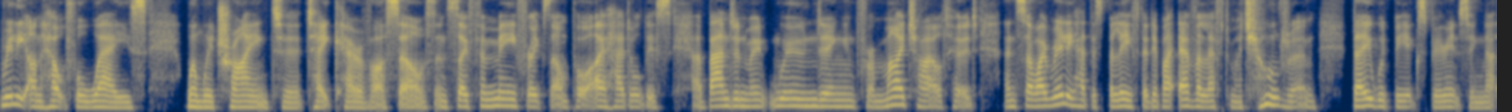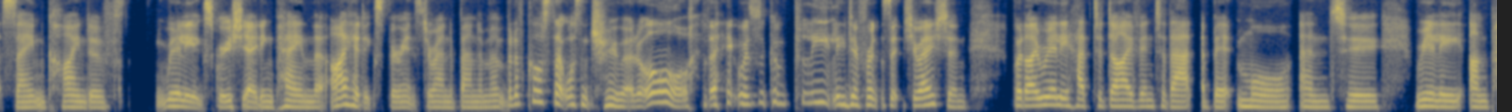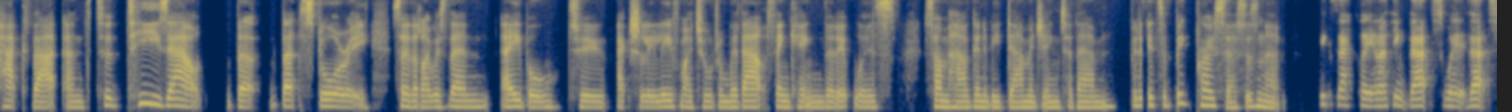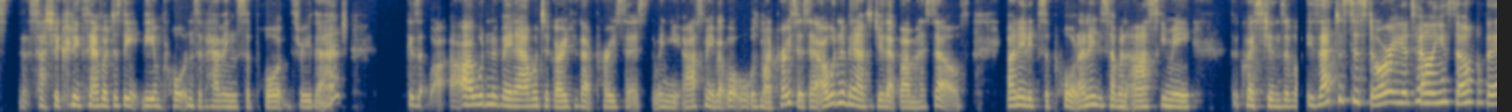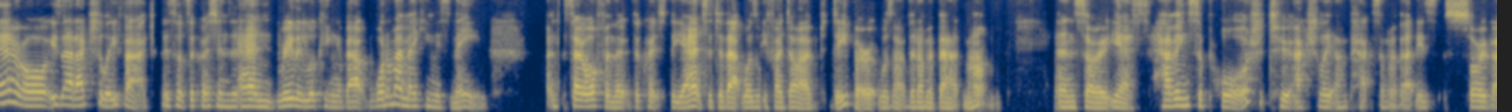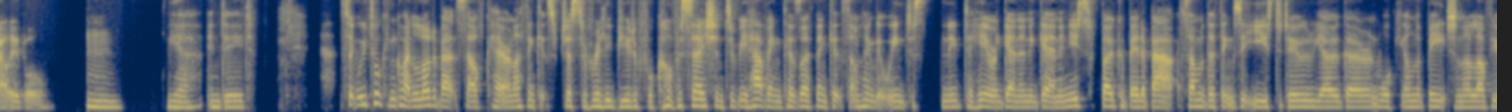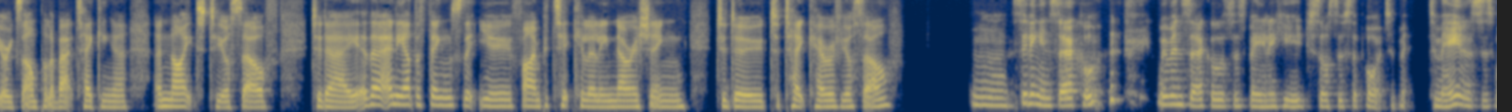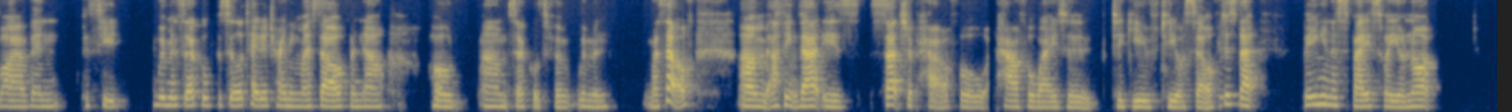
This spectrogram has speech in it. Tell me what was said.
really unhelpful ways when we're trying to take care of ourselves. And so, for me, for example, I had all this abandonment wounding from my childhood. And so, I really had this belief that if I ever left my children, they would be experiencing that same kind of really excruciating pain that I had experienced around abandonment. But of course, that wasn't true at all. it was a completely different situation but I really had to dive into that a bit more and to really unpack that and to tease out that that story so that I was then able to actually leave my children without thinking that it was somehow going to be damaging to them. But it's a big process, isn't it? Exactly. And I think that's where that's, that's such a good example, just the, the importance of having support through that because I wouldn't have been able to go through that process when you asked me about what, was my process. I wouldn't have been able to do that by myself. I needed support. I needed someone asking me the questions of is that just a story you're telling yourself there or is that actually fact those sorts of questions and really looking about what am i making this mean and so often the, the the answer to that was if i dived deeper it was like that i'm a bad mum and so yes having support to actually unpack some of that is so valuable mm. yeah indeed so we're talking quite a lot about self-care and I think it's just a really beautiful conversation to be having because I think it's something that we just need to hear again and again. And you spoke a bit about some of the things that you used to do, yoga and walking on the beach. And I love your example about taking a, a night to yourself today. Are there any other things that you find particularly nourishing to do to take care of yourself? Mm, sitting in circle, women's circles has been a huge source of support to me, to me. And this is why I've then pursued women's circle facilitator training myself and now hold um, circles for women myself. Um, i think that is such a powerful powerful way to to give to yourself. Just that being in a space where you're not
